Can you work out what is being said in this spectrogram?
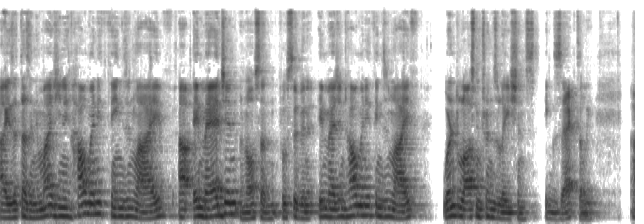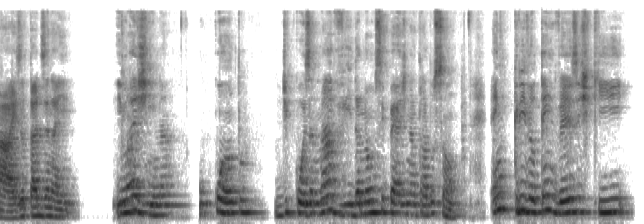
A Isa tá dizendo, imagine how many things in life. Uh, imagine. Nossa, pra você ver, né? Imagine how many things in life weren't lost in translations. Exactly. A Isa tá dizendo aí, imagina o quanto de coisa na vida não se perde na tradução. É incrível, tem vezes que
